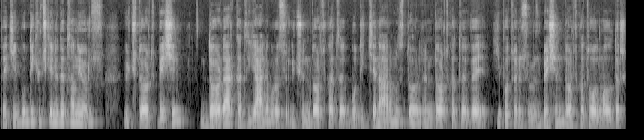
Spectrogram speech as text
Peki bu dik üçgeni de tanıyoruz. 3, 4, 5'in 4'er katı yani burası 3'ün 4 katı. Bu dik kenarımız 4'ün 4 katı ve hipotenüsümüz 5'in 4 katı olmalıdır.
